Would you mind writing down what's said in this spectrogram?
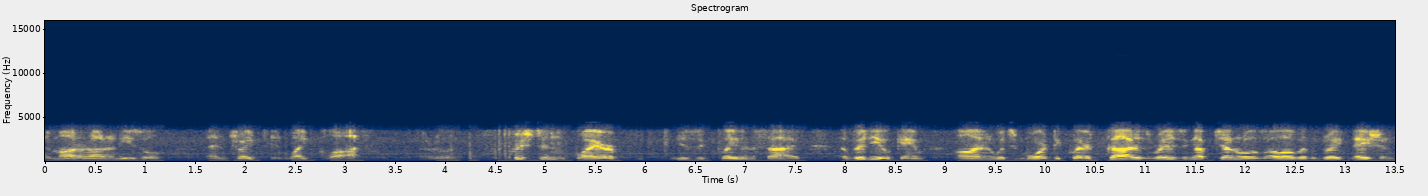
and mounted on an easel and draped in white cloth. Really. Christian choir music played inside. A video came on in which Moore declared, God is raising up generals all over the great nation.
